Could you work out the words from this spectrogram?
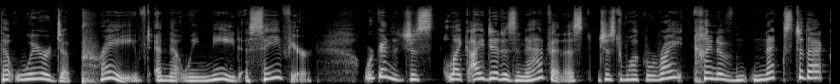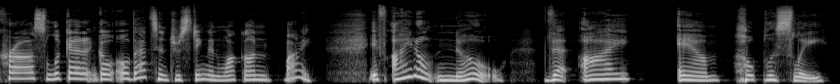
that we're depraved and that we need a savior, we're going to just, like I did as an Adventist, just walk right kind of next to that cross, look at it and go, oh, that's interesting, and walk on by. If I don't know that I am hopelessly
